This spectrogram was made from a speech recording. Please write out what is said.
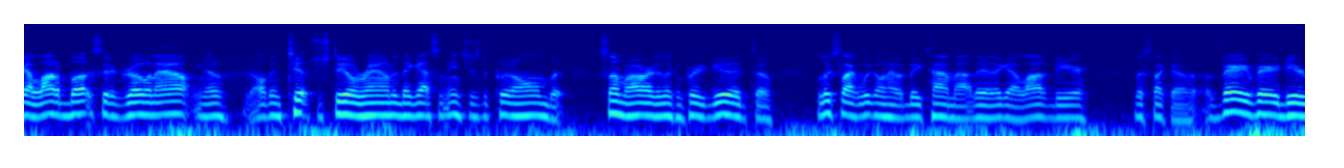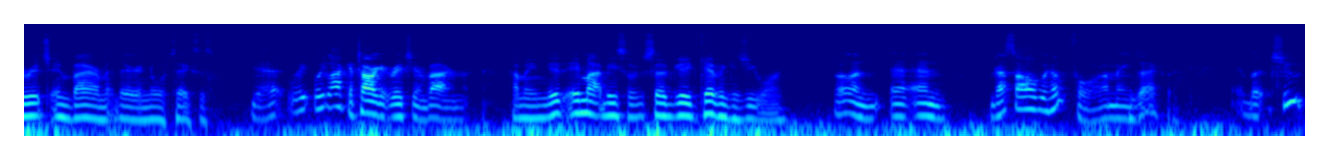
got a lot of bucks that are growing out. You know, all them tips are still rounded. They got some inches to put on, but some are already looking pretty good. So, looks like we're going to have a big time out there. They got a lot of deer. Looks like a, a very, very deer-rich environment there in North Texas. Yeah, we, we like a target rich environment. I mean, it, it might be so so good Kevin can shoot one. Well, and- and that's all we hope for. I mean, Exactly. but shoot,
